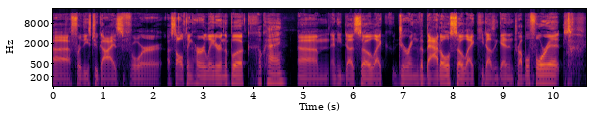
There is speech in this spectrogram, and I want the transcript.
uh, for these two guys for assaulting her later in the book Okay. um, and he does so like during the battle so like he doesn't get in trouble for it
